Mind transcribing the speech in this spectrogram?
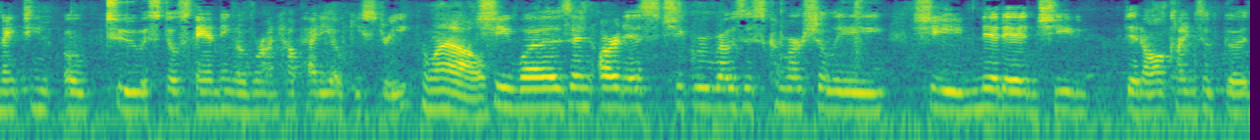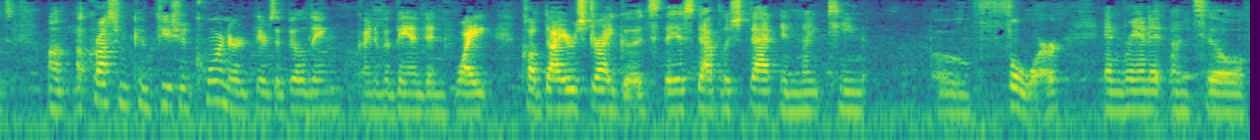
1902 is still standing over on Halpatioke Street. Wow. She was an artist. She grew roses commercially. She knitted. She did all kinds of goods. Um, across from Confusion Corner, there's a building, kind of abandoned, white, called Dyer's Dry Goods. They established that in 1904 and ran it until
